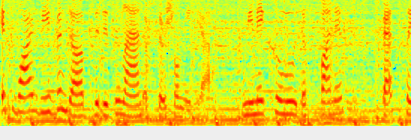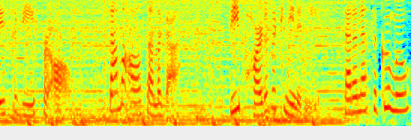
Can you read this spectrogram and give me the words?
It's why we've been dubbed the Disneyland of social media. We make Kumu the funnest, best place to be for all. Sama all talaga. Be part of the community. Tara Kumu,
